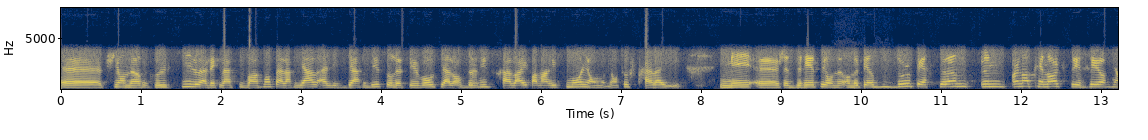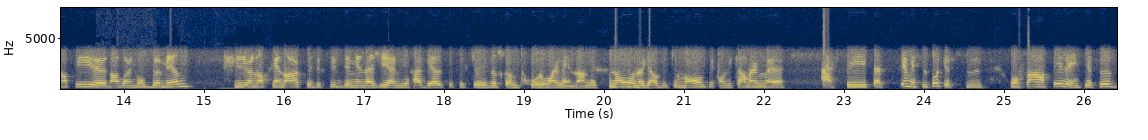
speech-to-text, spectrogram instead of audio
Euh, puis on a réussi là, avec la subvention salariale à les garder sur le payroll puis à leur donner du travail pendant les six mois. Ils ont, ils ont tous travaillé. Mais euh, je dirais, on a, on a perdu deux personnes. Une, un entraîneur qui s'est réorienté euh, dans un autre domaine, puis un entraîneur qui a décidé de déménager à Mirabel, parce que c'est juste comme trop loin maintenant. Mais sinon, on a gardé tout le monde, c'est qu'on est quand même euh, assez satisfait. Mais c'est sûr que tu, on sentait l'inquiétude,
